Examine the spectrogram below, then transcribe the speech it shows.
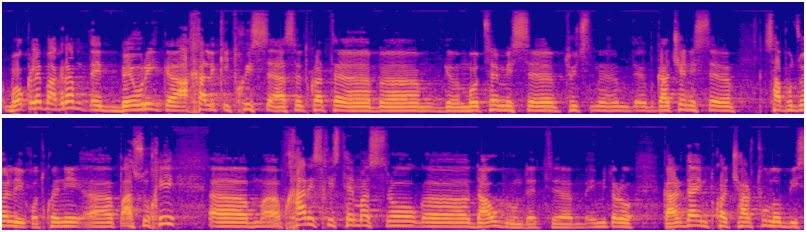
მოკლე, მაგრამ ბევრი ახალი კითხვის, ასე ვთქვათ, მოცემის თვის გაჩენის საფუძველი იყო თქვენი პასუხი. ხარისხის თემას რო დაუბრუნდეთ, იმიტომ რომ გარდა იმ თქვა ჩართულობის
